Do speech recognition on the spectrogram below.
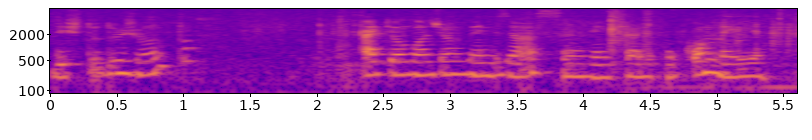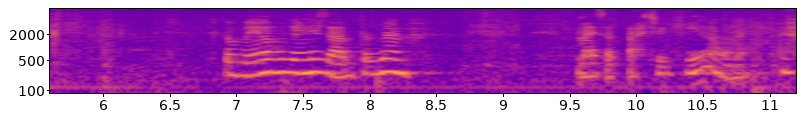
Deixo tudo junto. Aqui eu gosto de organizar assim, gente, olha, com colmeia. Fica bem organizado, tá vendo? Mas essa parte aqui não, né?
